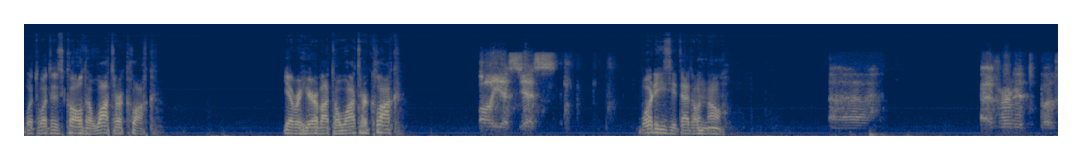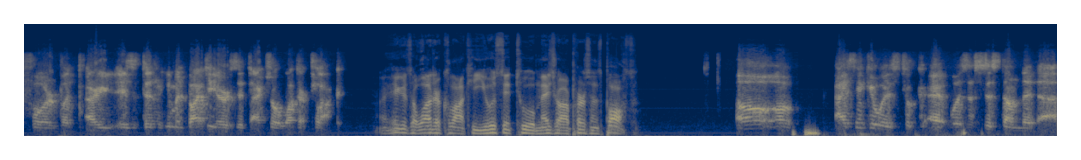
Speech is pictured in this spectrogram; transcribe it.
with what is called a water clock. You ever hear about the water clock? Oh, yes, yes. What is it? I don't know. Uh, I've heard it before, but are you, is it in the human body or is it actual water clock? I think it's a water clock. He used it to measure a person's pulse. Oh, oh I think it was took it was a system that uh,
